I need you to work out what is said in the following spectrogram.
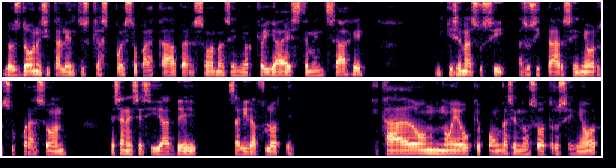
los dones y talentos que has puesto para cada persona, Señor, que oiga este mensaje, empiecen a, suscitar, Señor, su corazón, esa necesidad de salir a flote. Que cada don nuevo que pongas en nosotros, Señor,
